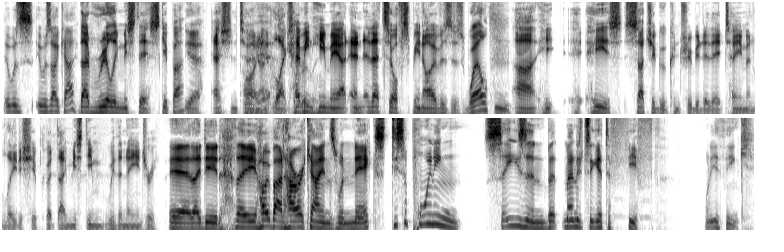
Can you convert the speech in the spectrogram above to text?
it was it was okay. They really missed their skipper, Yeah. Ashton Oh, Turner. yeah, like having him out, and that's off spin overs as well. Mm. Uh, he he is such a good contributor to their team and leadership, but they missed him with a knee injury. Yeah, they did. The Hobart Hurricanes were next. Disappointing season, but managed to get to fifth. What do you think?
